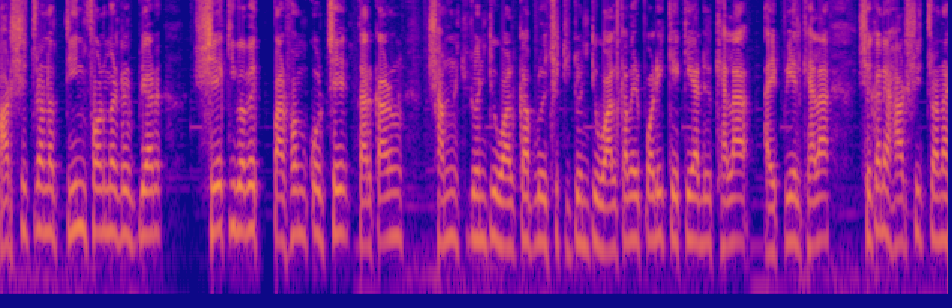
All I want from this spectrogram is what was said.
হার্ষিত রানা তিন ফরম্যাটের প্লেয়ার সে কীভাবে পারফর্ম করছে, তার কারণ সামনে টি টোয়েন্টি ওয়ার্ল্ড কাপ রয়েছে। টি টোয়েন্টি ওয়ার্ল্ড কাপের পরেই কে কে কেআরের খেলা আইপিএল খেলা, সেখানে হার্ষিত রানা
